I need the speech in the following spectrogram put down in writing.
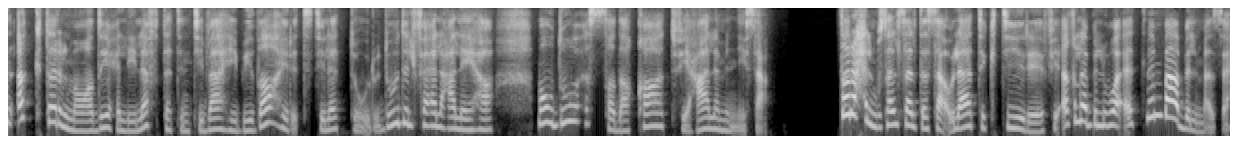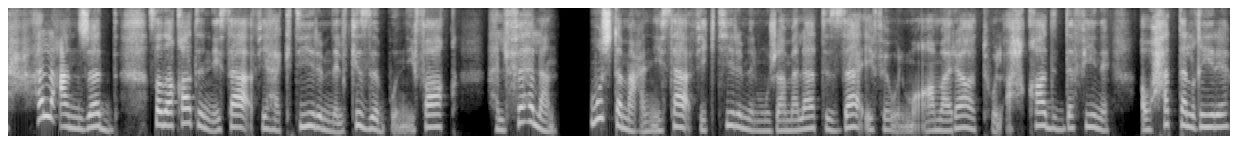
أكثر المواضيع اللي لفتت انتباهي بظاهرة ستيلتو وردود الفعل عليها موضوع الصداقات في عالم النساء. طرح المسلسل تساؤلات كتيرة في أغلب الوقت من باب المزح. هل عن جد صداقات النساء فيها كتير من الكذب والنفاق؟ هل فعلا مجتمع النساء في كتير من المجاملات الزائفة والمؤامرات والأحقاد الدفينة أو حتى الغيرة؟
